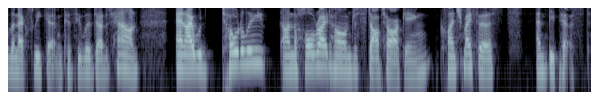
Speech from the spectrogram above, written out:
today. the next weekend because he lived out of town. And I would totally, on the whole ride home, just stop talking, clench my fists, and be pissed.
